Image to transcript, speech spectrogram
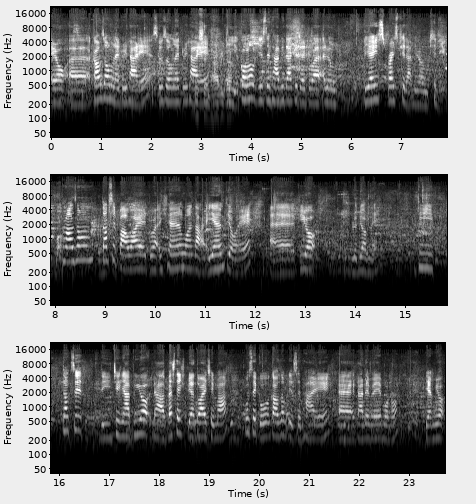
အဲ့တော့အဲအကောင်းဆုံးလည်းတွေးထားတယ်အဆိုးဆုံးလည်းတွေးထားတယ်ပြင်ဆင်ထားပြီးသားဒီအကုန်လုံးပြင်ဆင်ထားပြီးသားဖြစ်တဲ့အတွက်အဲ့လိုအရင် surprise ဖြစ်တာမျိုးတော့မဖြစ်နေဘူးပေါ့ပထမဆုံး top 10ပါသွားတဲ့အတွက်အရန်ဝမ်းသာတယ်အရန်ပျော်တယ်အဲပြီးတော့ဘယ်လိုပြောမလဲဒီ toxic ဒီချိန်ညာပြီးတော့ဒါ backstage ပြန်သွားတဲ့အချိန်မှာကိုယ့်စိတ်ကိုအကောင်းဆုံးပြင်ဆင်ထားရဲအဲဒါနဲ့ပဲပေါ့နော်ပြန်ပြီးတော့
